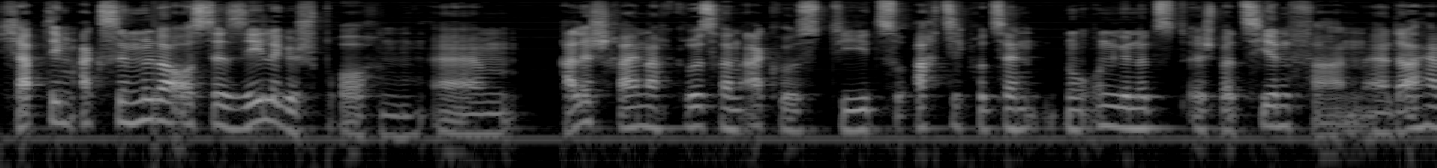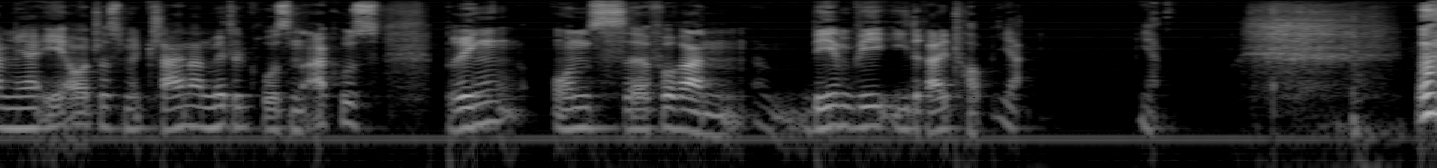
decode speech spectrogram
ich habe dem Axel Müller aus der Seele gesprochen. Ähm, alle schreien nach größeren Akkus, die zu 80% nur ungenützt äh, spazieren fahren. Äh, daher mehr E-Autos mit kleineren, mittelgroßen Akkus bringen uns äh, voran. BMW i3 Top, ja. Ja. Oh,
